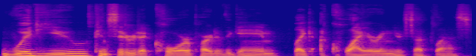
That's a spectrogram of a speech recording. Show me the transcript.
would you consider it a core part of the game, like acquiring your subclass?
